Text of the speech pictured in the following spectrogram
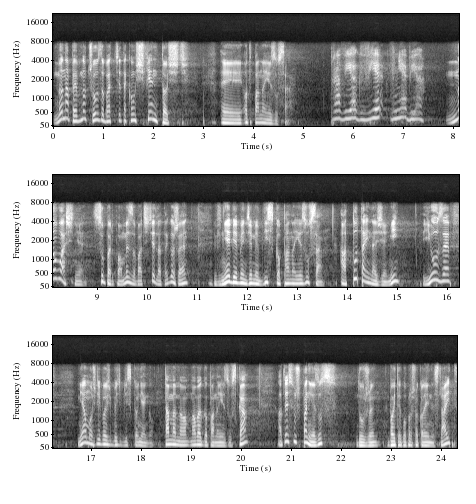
No na pewno czuł, zobaczcie, taką świętość e, od Pana Jezusa. Prawie jak wie, w niebie. No właśnie, super pomysł, zobaczcie, dlatego że w niebie będziemy blisko Pana Jezusa, a tutaj na ziemi Józef miał możliwość być blisko Niego. Tam mamy ma- małego Pana Jezuska, a to jest już Pan Jezus duży. Wojtek, poproszę o kolejny slajd.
